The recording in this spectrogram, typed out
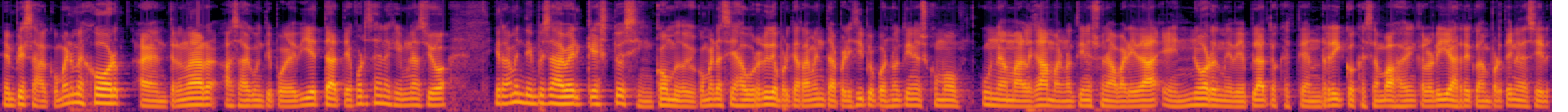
empiezas a comer mejor, a entrenar, haces algún tipo de dieta, te esfuerzas en el gimnasio y realmente empiezas a ver que esto es incómodo, que comer así es aburrido porque realmente al principio pues no tienes como una amalgama, no tienes una variedad enorme de platos que estén ricos, que sean bajos en calorías, ricos en proteínas, es decir,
